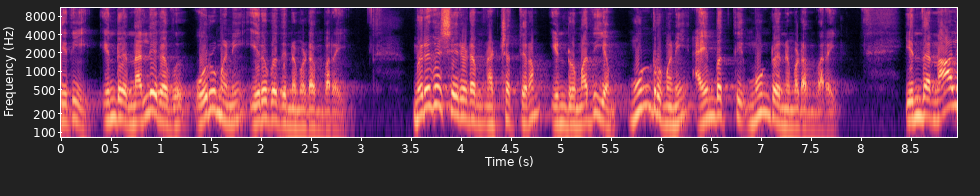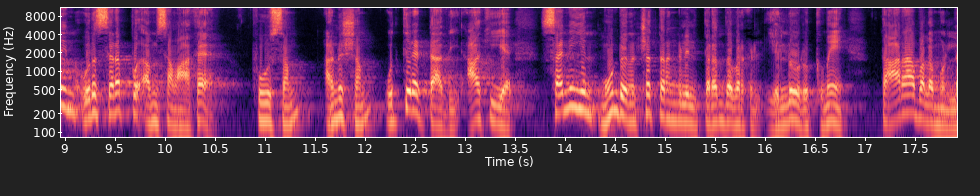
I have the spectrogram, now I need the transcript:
திதி இன்று நள்ளிரவு ஒரு மணி இருபது நிமிடம் வரை மிருகசீரிடம் நட்சத்திரம் இன்று மதியம் மூன்று மணி ஐம்பத்தி மூன்று நிமிடம் வரை. இந்த நாளின் ஒரு சிறப்பு அம்சமாக பூசம் அனுஷம் உத்திரட்டாதி ஆகிய சனியின் மூன்று நட்சத்திரங்களில் பிறந்தவர்கள் எல்லோருக்குமே தாராபலமுள்ள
